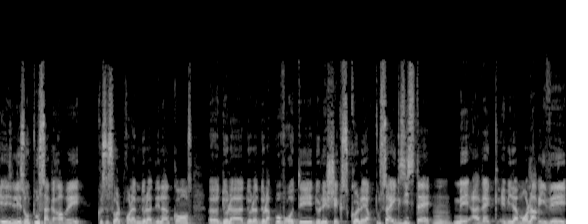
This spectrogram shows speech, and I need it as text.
ils, les ont, tous aggravés. Que ce soit le problème de la délinquance, euh, de, la, de, la, de, la, pauvreté, de l'échec scolaire, tout ça existait. Hmm. Mais avec évidemment l'arrivée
